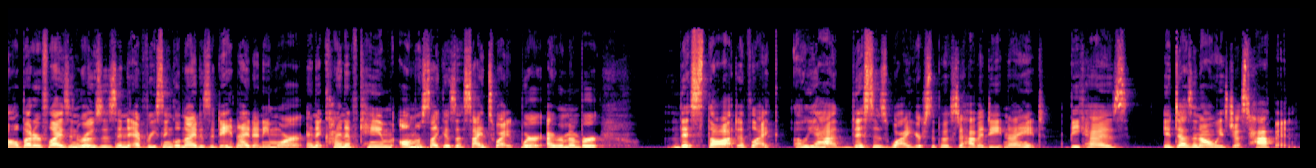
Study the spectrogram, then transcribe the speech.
all butterflies and roses and every single night is a date night anymore. And it kind of came almost like as a sideswipe where I remember this thought of like, oh yeah, this is why you're supposed to have a date night because it doesn't always just happen.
